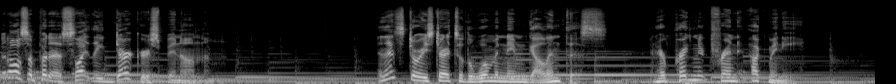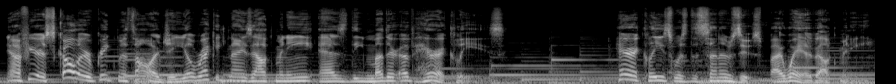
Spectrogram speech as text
but also put a slightly darker spin on them. And that story starts with a woman named Galinthus and her pregnant friend Alcmene. Now, if you're a scholar of Greek mythology, you'll recognize Alcmene as the mother of Heracles. Heracles was the son of Zeus by way of Alcmene.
